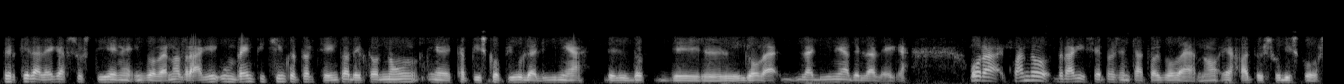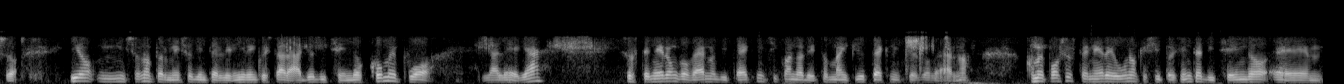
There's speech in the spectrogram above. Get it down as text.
perché la Lega sostiene il governo Draghi, un 25% ha detto non eh, capisco più la linea, del, del la linea della Lega. Ora, quando Draghi si è presentato al governo e ha fatto il suo discorso, io mi sono permesso di intervenire in questa radio dicendo come può la Lega sostenere un governo di tecnici quando ha detto mai più tecnici al governo. Come può sostenere uno che si presenta dicendo eh,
